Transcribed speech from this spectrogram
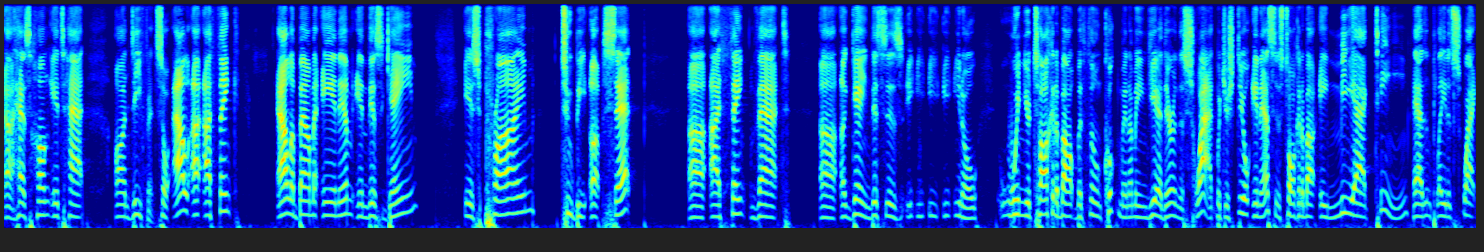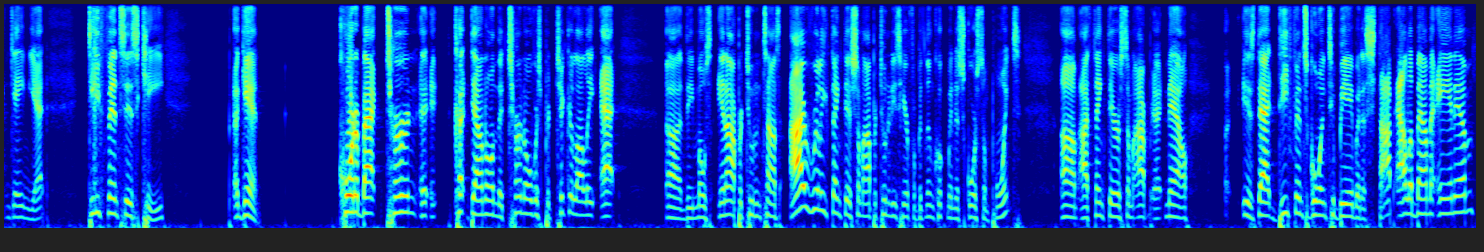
uh, has hung its hat on defense. So Al, I, I think Alabama A&M in this game is prime to be upset. Uh, I think that uh, again, this is you, you know when you're talking about Bethune Cookman, I mean, yeah, they're in the SWAC, but you're still, in essence, talking about a MEAC team. Hasn't played a SWAC game yet. Defense is key. Again, quarterback turn, uh, uh, cut down on the turnovers, particularly at uh, the most inopportune times. I really think there's some opportunities here for Bethune Cookman to score some points. Um, I think there's some op- uh, now. Is that defense going to be able to stop Alabama A&M?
